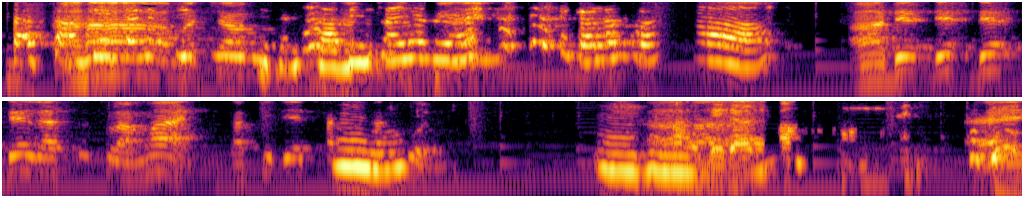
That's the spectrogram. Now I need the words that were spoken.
tak stabil Ah, sangat sih. macam- Stabil sangat lah. Kalau swasta. Ah dia dia dia dia rasa selamat tapi dia Hmm. takut-takut. Mhm. Ah. Dia dah Eh,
